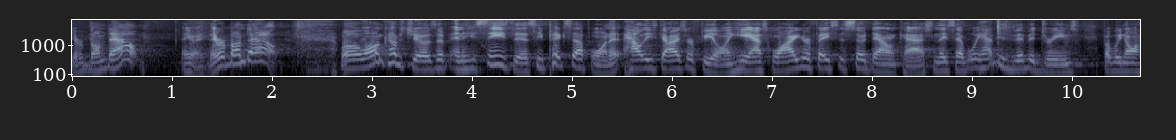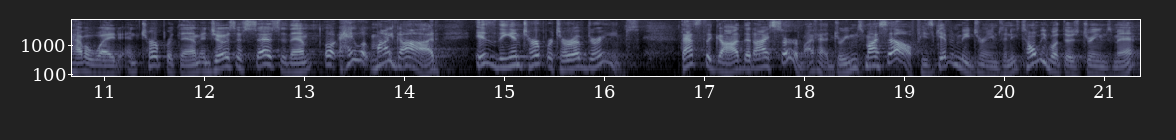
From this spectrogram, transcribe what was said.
You ever bummed out? Anyway, they were bummed out. Well, along comes Joseph, and he sees this. He picks up on it, how these guys are feeling. He asks, Why your faces so downcast? And they said, Well, we have these vivid dreams, but we don't have a way to interpret them. And Joseph says to them, Look, hey, look, my God is the interpreter of dreams. That's the God that I serve. I've had dreams myself. He's given me dreams, and He told me what those dreams meant.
